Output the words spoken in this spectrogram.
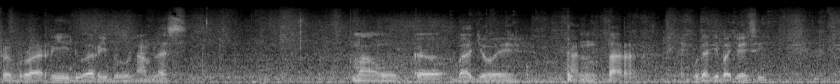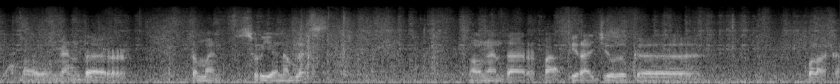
Februari 2016 mau ke Bajoe antar eh udah di Bajoe sih. Mau ngantar teman Surya 16 mau ngantar Pak Firajul ke Kolaka.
